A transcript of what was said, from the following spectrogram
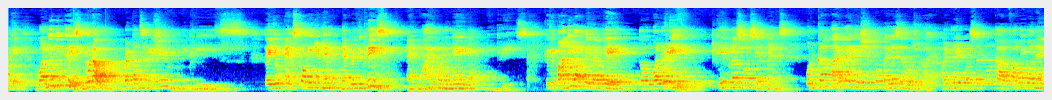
okay volume increase no doubt but concentration decrease तो ये जो x कोऑर्डिनेट है that will decrease and y coordinate increase क्योंकि पानी डालते जाओगे तो ऑलरेडी a प्लस और Cl माइनस उनका आयोनाइजेशन तो पहले से हो चुका है. 100% उनका अल्फ़ा भी 1 है.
